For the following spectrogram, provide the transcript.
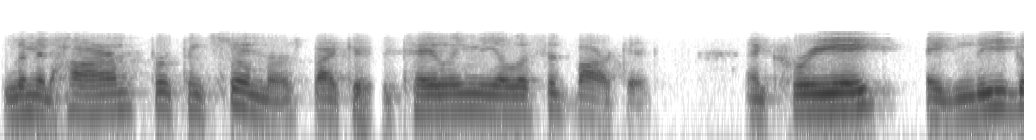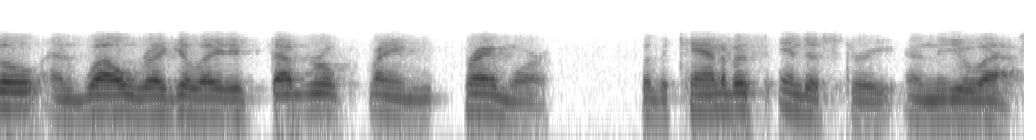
limit harm for consumers by curtailing the illicit market, and create a legal and well-regulated federal framework for the cannabis industry in the U.S.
